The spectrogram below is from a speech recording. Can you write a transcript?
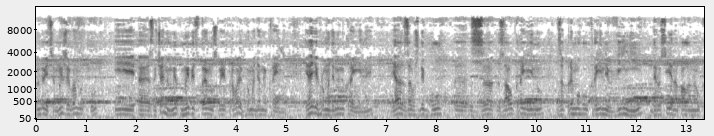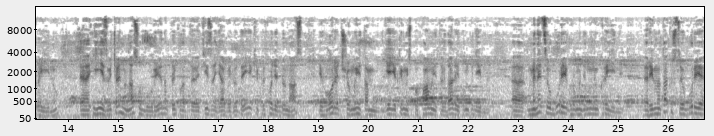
Ну, дивіться, ми живемо тут, і е, звичайно, ми, ми відстоїмо свої права як громадяни України. Я є громадянин України. Я завжди був е, з за Україну, за перемогу України в війні, де Росія напала на Україну. Е, і звичайно, нас обурює, наприклад, ті заяви людей, які приходять до нас і говорять, що ми там є якимись попами і так далі, і тому подібне. Мене це обурює як громадянин України. Рівно також це обурює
